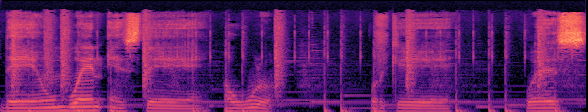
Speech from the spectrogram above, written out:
de un buen este auguro porque pues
